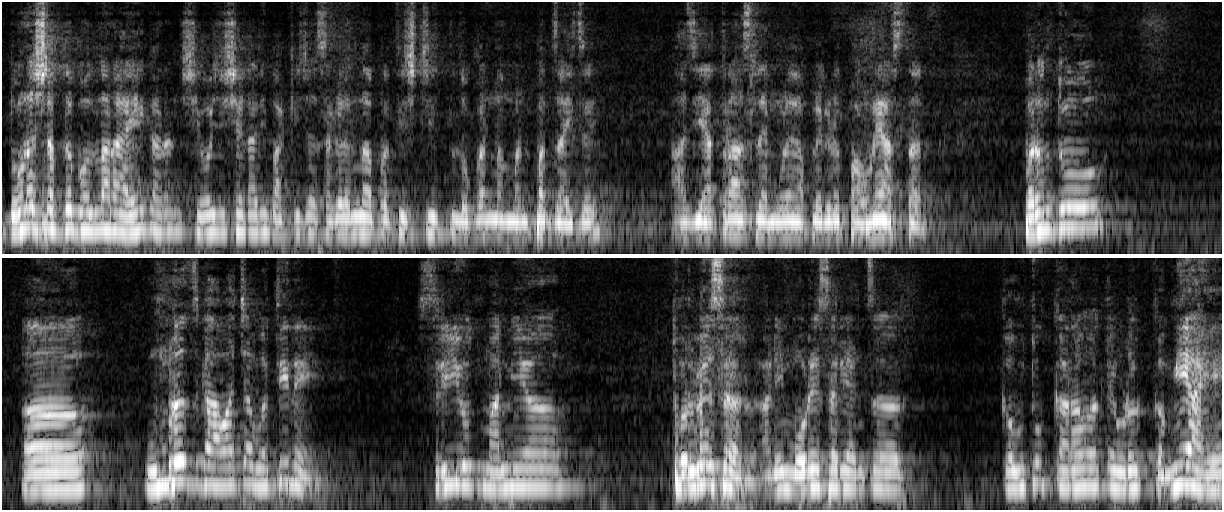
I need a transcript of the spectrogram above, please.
दोनच शब्द बोलणार आहे कारण शिवाजी शेठ आणि बाकीच्या सगळ्यांना प्रतिष्ठित लोकांना मंडपात जायचंय. आज यात्रा असल्यामुळे आपल्याकडे पाहुणे असतात. परंतु उमरज गावाच्या वतीने श्रीयुत मान्य थोरवे सर आणि मोरे सर यांचं कौतुक करावं तेवढं कमी आहे.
